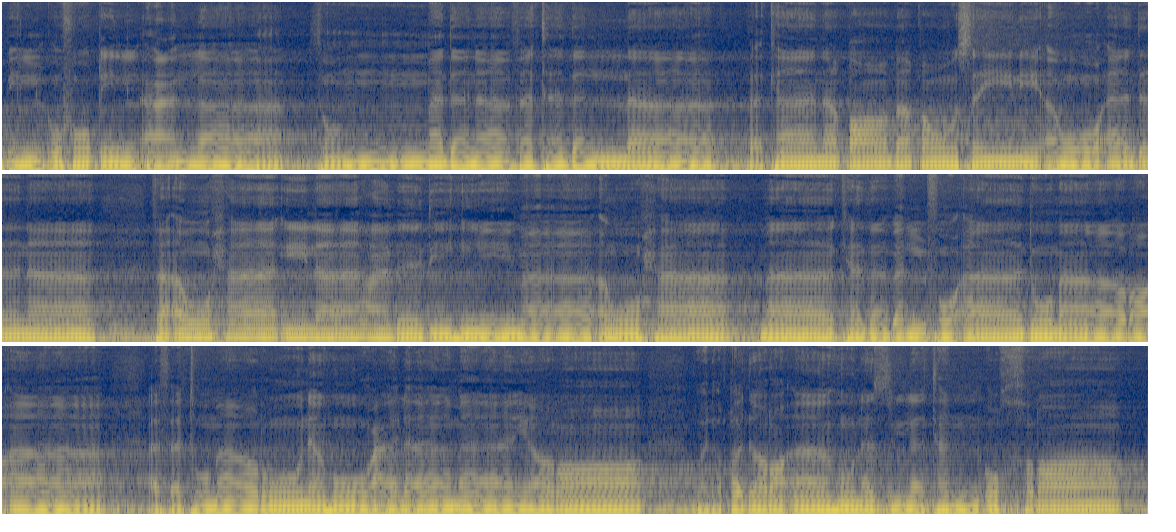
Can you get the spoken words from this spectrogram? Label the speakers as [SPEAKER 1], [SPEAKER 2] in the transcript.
[SPEAKER 1] وبالأفق الأعلى ثم دنا فتدلى فكان قاب قوسين أو أدنى فأوحى إلى عبده ما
